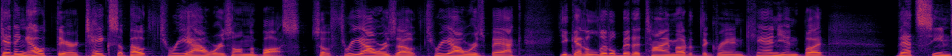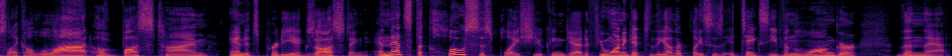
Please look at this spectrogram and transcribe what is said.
getting out there takes about three hours on the bus. So, three hours out, three hours back. You get a little bit of time out at the Grand Canyon, but that seems like a lot of bus time and it's pretty exhausting. And that's the closest place you can get. If you want to get to the other places, it takes even longer than that.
